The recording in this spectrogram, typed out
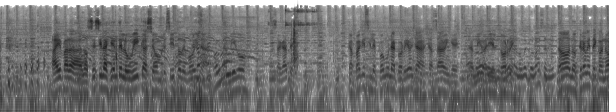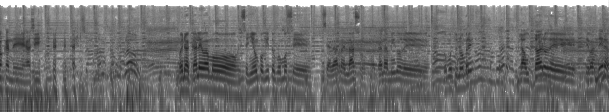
Ahí para, no sé si la gente lo ubica, ese hombrecito de boina, el amigo Zacate. Capaz que si le pongo un acordeón ya, ya saben que es el amigo Ariel Torres. No me conocen, ¿eh? No, no creo que te conozcan de así. Bueno, acá le vamos a enseñar un poquito cómo se, se agarra el lazo. Acá el amigo de... ¿Cómo es tu nombre? Lautaro de, de Bandera.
